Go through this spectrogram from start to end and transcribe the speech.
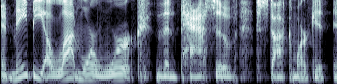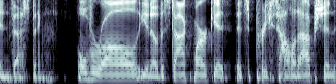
it may be a lot more work than passive stock market investing. Overall, you know, the stock market, it's a pretty solid option.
